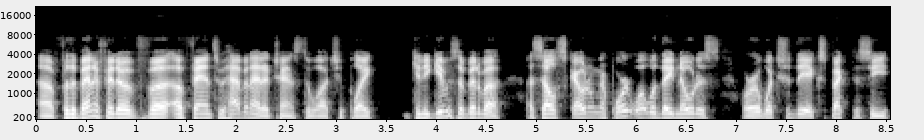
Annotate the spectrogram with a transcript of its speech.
Uh, for the benefit of uh, of fans who haven't had a chance to watch you play, can you give us a bit of a, a self scouting report? What would they notice, or what should they expect to see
